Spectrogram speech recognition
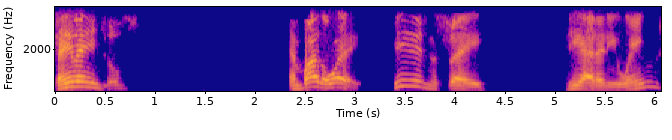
Same angels, and by the way, he didn't say he had any wings.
